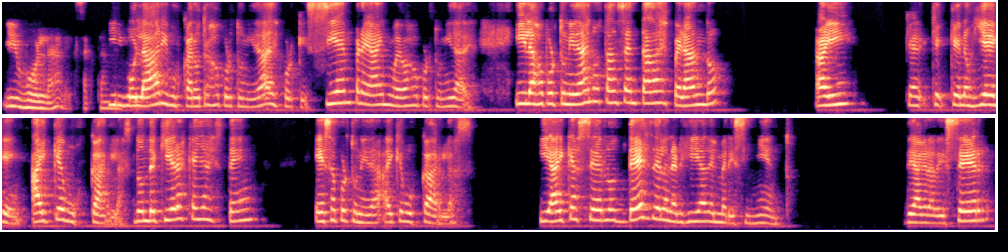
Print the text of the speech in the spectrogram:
Y volar, exactamente. Y volar y buscar otras oportunidades, porque siempre hay nuevas oportunidades. Y las oportunidades no están sentadas esperando ahí que, que, nos lleguen, hay que buscarlas. Donde quieras que ellas estén, esa oportunidad hay que buscarlas. Y hay que hacerlo desde la energía del merecimiento, de agradecer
